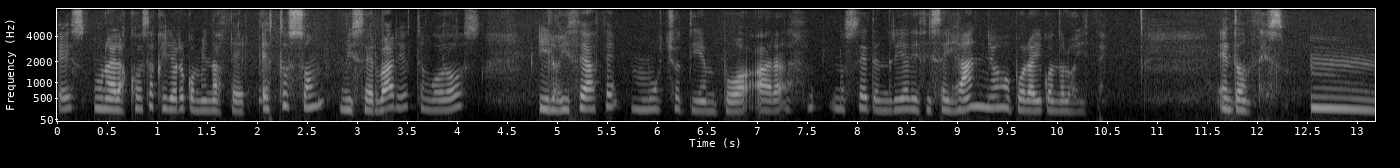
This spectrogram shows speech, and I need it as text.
es una de las cosas que yo recomiendo hacer. Estos son mis herbarios, tengo dos y los hice hace mucho tiempo. Ahora, no sé, tendría 16 años o por ahí cuando los hice. Entonces, mmm,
